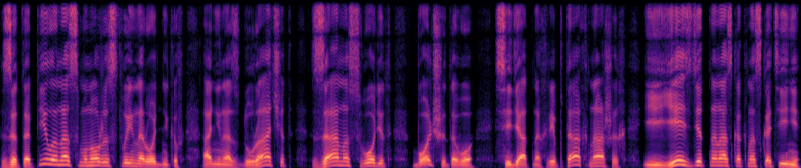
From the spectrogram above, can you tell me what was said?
Затопило нас множество инородников, они нас дурачат, за нос водят, больше того, сидят на хребтах наших и ездят на нас, как на скотине,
